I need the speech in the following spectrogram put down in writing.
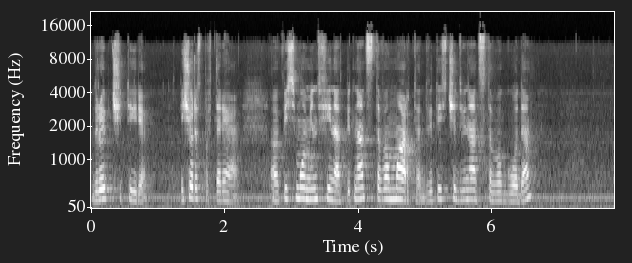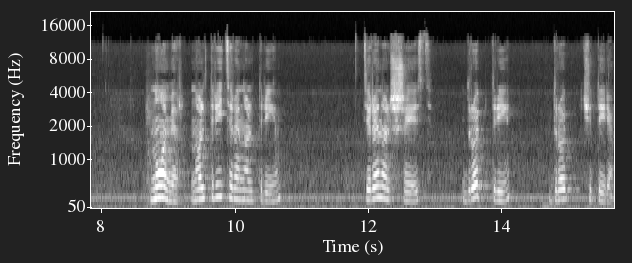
дробь 4. Еще раз повторяю, э, письмо Минфина от 15 марта 2012 года, номер 03-03-06, дробь 3, дробь 4.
